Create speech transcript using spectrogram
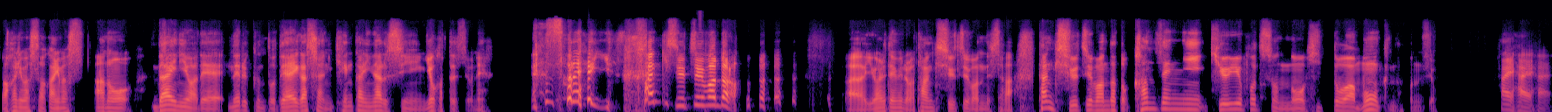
わかります、わかります。あの、第2話でネル君と出会い頭に喧嘩になるシーン、良かったですよね。それ、短期集中版だろ。あ言われてみれば短期集中版でしたが、短期集中版だと完全に給油ポジションの筆頭はモモくんだったんですよ。はいはいはい。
